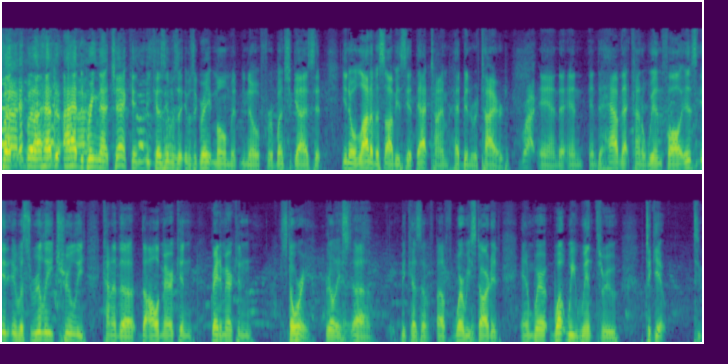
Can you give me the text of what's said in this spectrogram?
But but I had to I had to bring that check in because it was a, it was a great moment, you know, for a bunch of guys that you know a lot of us obviously at that time had been retired, Right. And and and to have that kind of windfall, it's, it it was really truly kind of the the all American, great American story, really, uh, because of, of where we started and where what we went through to get to,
